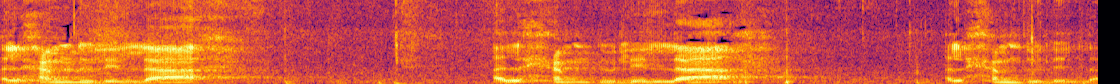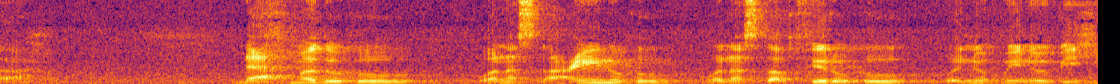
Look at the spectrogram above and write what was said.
الحمد لله الحمد لله الحمد لله نحمده ونستعينه ونستغفره ونؤمن به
